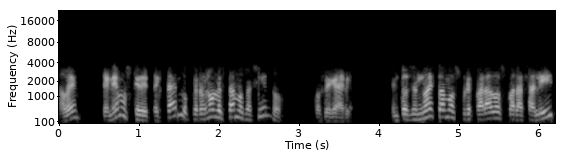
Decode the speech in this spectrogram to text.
¿No ve? Tenemos que detectarlo, pero no lo estamos haciendo, José Gary. Entonces no estamos preparados para salir,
